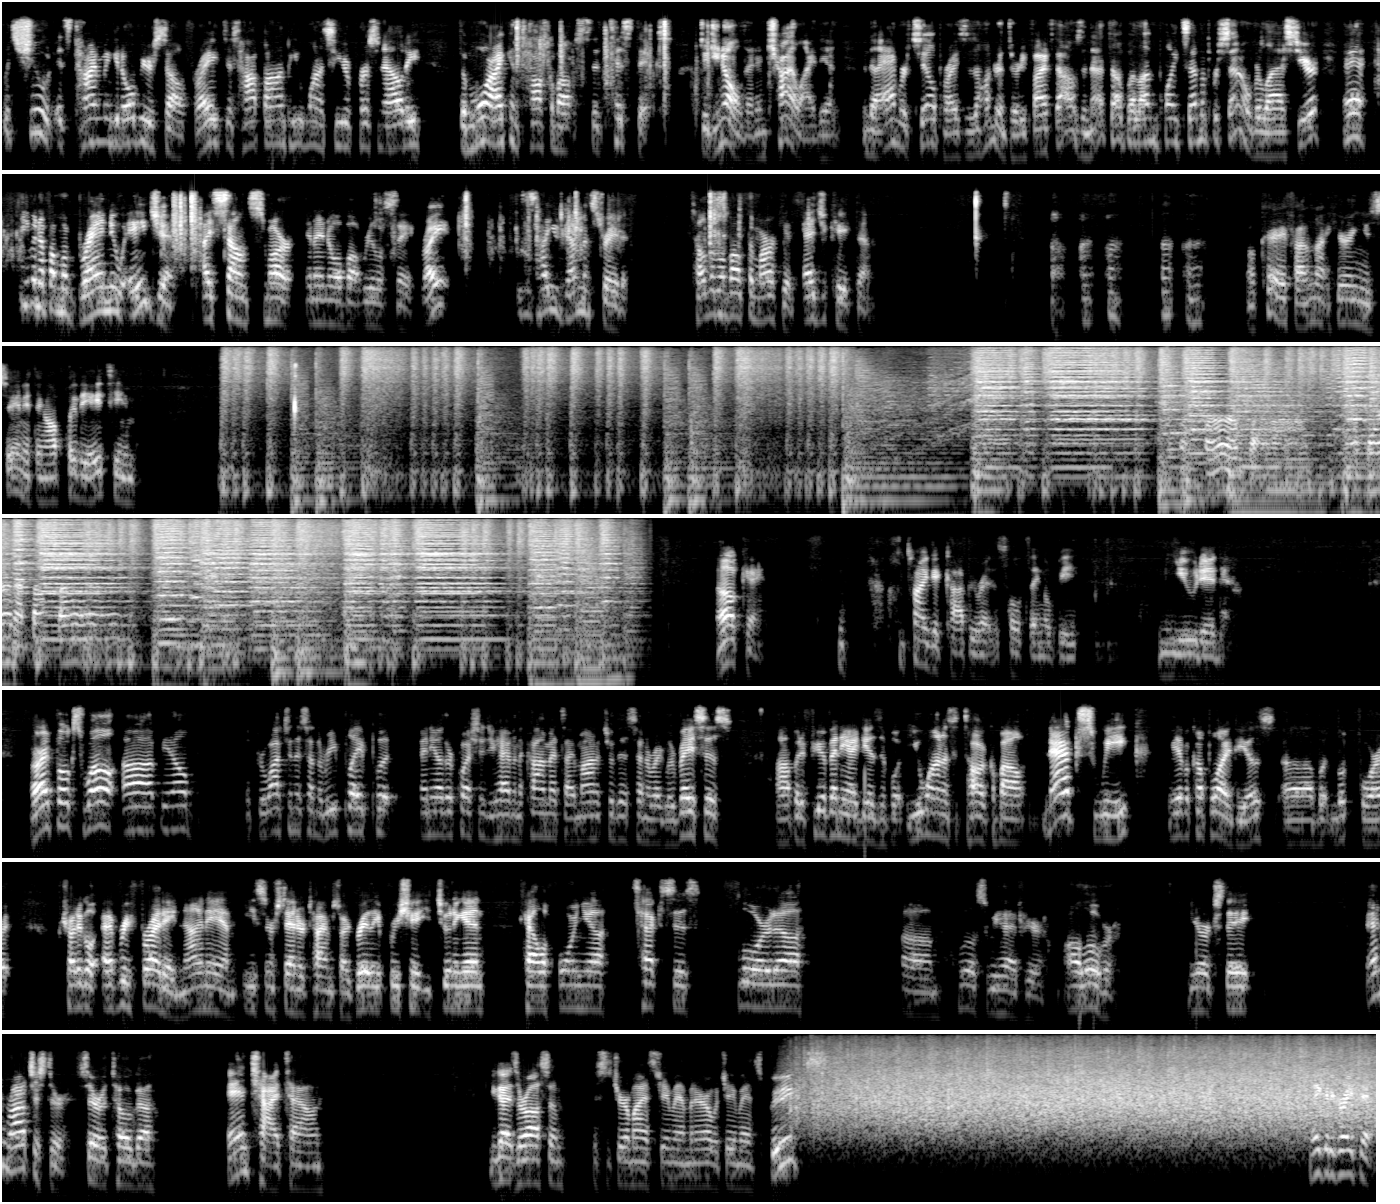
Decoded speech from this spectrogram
But shoot, it's time to get over yourself, right? Just hop on. People want to see your personality. The more I can talk about statistics. Did you know that in Chile, the, the average sale price is 135,000? That's up 11.7% over last year. Eh, even if I'm a brand new agent, I sound smart and I know about real estate, right? This is how you demonstrate it. Tell them about the market, educate them. Uh, uh, uh, uh, uh. okay, if I'm not hearing you say anything, I'll play the A team. Okay. I'm trying to get copyright. This whole thing will be muted. All right, folks. Well, uh, you know, if you're watching this on the replay, put any other questions you have in the comments. I monitor this on a regular basis. Uh, but if you have any ideas of what you want us to talk about next week, we have a couple ideas, uh, but look for it. We try to go every Friday, 9 a.m. Eastern Standard Time. So I greatly appreciate you tuning in. California, Texas, Florida, um, what else do we have here? All over. New York State and Rochester, Saratoga, and Chi Town. You guys are awesome. This is Jeremias J Man Maneiro with J Man Speaks. Make it a great day.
